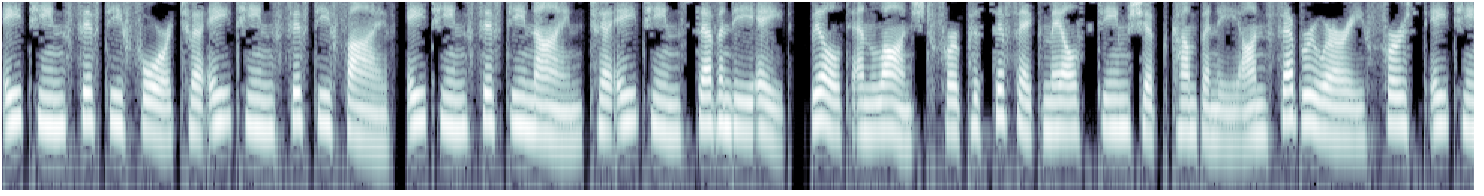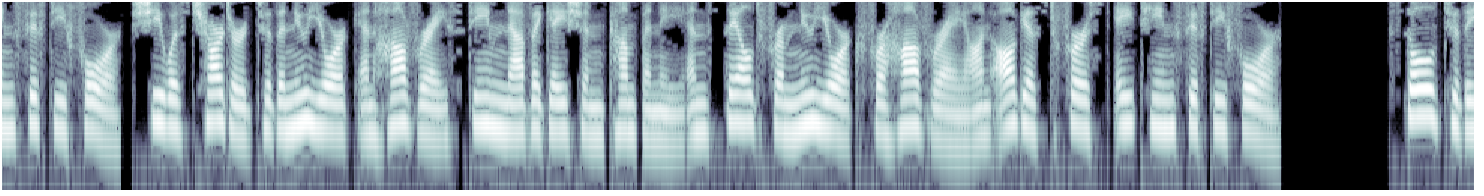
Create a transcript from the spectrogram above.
1854 to 1855 1859 to 1878 built and launched for Pacific Mail Steamship Company on February 1, 1854 she was chartered to the New York and Havre Steam Navigation Company and sailed from New York for Havre on August 1, 1854 sold to the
